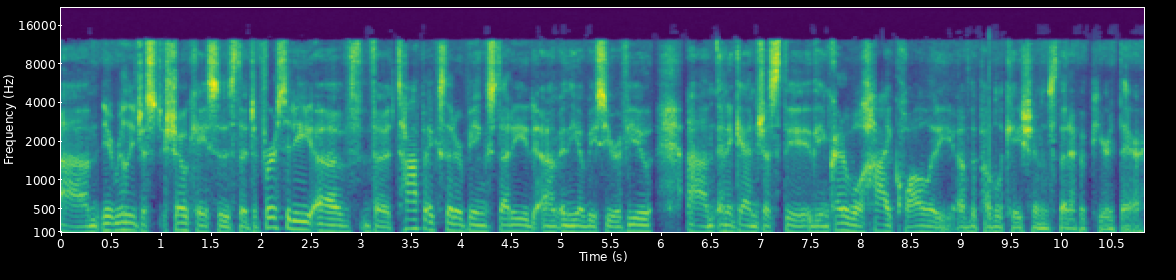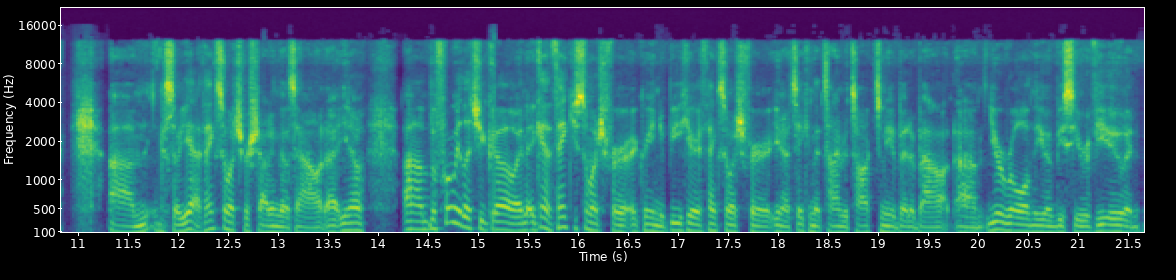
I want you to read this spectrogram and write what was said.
um, it really just showcases the diversity of the topics that are being studied um, in the UMBC review, um, and again just the the incredible high quality of the publications that have appeared there. Um, so yeah, thanks so much for shouting those out. Uh, you know, um, before we let you go, and again, thank you so much for agreeing to be here. Thanks so much for you know taking the time to talk to me a bit about um, your role the UMBC review, and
